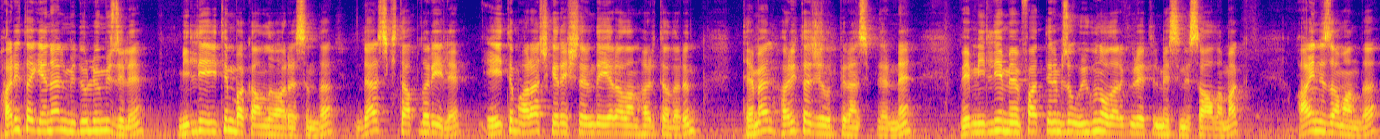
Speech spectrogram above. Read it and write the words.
Harita Genel Müdürlüğümüz ile Milli Eğitim Bakanlığı arasında ders kitapları ile eğitim araç gereçlerinde yer alan haritaların temel haritacılık prensiplerine ve milli menfaatlerimize uygun olarak üretilmesini sağlamak, aynı zamanda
